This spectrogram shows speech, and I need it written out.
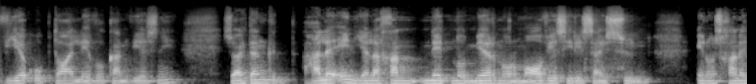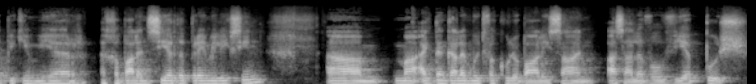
weer op daai level kan wees nie. So ek dink hulle en julle gaan net nog meer normaal wees hierdie seisoen en ons gaan net bietjie meer 'n gebalanseerde Premier League sien. Um maar ek dink hulle moet vir Koulibaly sign as hulle wil weer push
